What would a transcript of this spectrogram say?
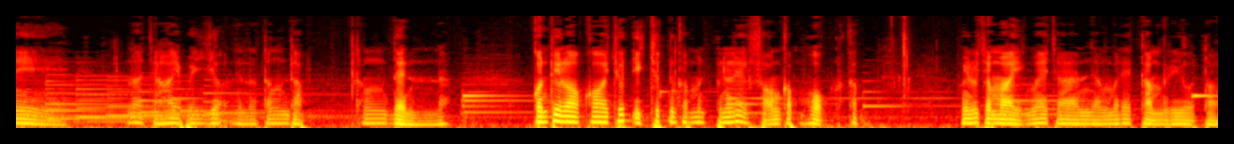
นี่ น่าจะให้ไปเยอะเลยนะทั้งดับทั้งเด่นนะคนที่รอคอยชุดอีกชุดนึงครับมันเป็นเลขสองกับหกนะครับไม่รู้จะมาอีกไหมอาจารย์ยังไม่ได้ทำวิดีโอต่อ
